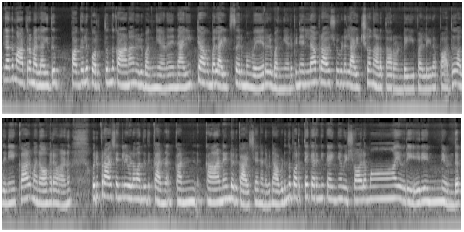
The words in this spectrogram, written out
പിന്നെ അത് മാത്രമല്ല ഇത് പകൽ പുറത്തുനിന്ന് കാണാൻ ഒരു ഭംഗിയാണ്. നൈറ്റ് ആകുമ്പോൾ ലൈറ്റ്സ് വരുമ്പോൾ വേറൊരു ഭംഗിയാണ്. പിന്നെ എല്ലാ പ്രാവശ്യവും ഇവിടെ ലൈറ്റ് ഷോ നടത്താറുണ്ട് ഈ പള്ളിയിൽ. അപ്പോൾ അത് അതിനേക്കാൾ മനോഹരമാണ്. ഒരു പ്രാവശ്യമെങ്കിലും ഇവിടെ വന്ന് ഇത് കൺ- കാണേണ്ട ഒരു കാഴ്ച തന്നെയാണ്. പിന്നെ അവിടുന്ന് പുറത്തേക്ക് ഇറങ്ങി കഴിഞ്ഞാൽ വിശാലമായ ഒരു ഏരിയ തന്നെയുണ്ട്.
